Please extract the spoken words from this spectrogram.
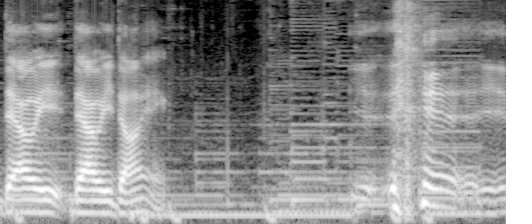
Dowie Dowie dying. you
